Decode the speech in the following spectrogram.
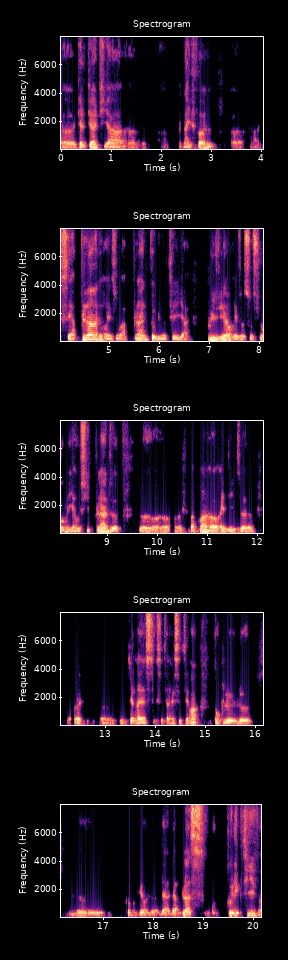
euh, quelqu'un qui a euh, un iPhone euh, a accès à plein de réseaux, à plein de communautés. Il y a plusieurs réseaux sociaux, mais il y a aussi plein de, euh, je sais pas quoi, Reddit, Pinterest, etc., etc. Donc le, le, le comment dire, la, la, place collective,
